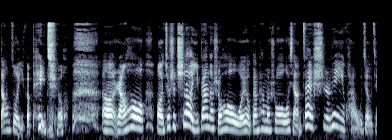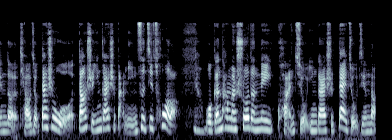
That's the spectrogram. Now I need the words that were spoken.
当做一个配酒。呃，然后呃，就是吃到一半的时候，我有跟他们说，我想再试另一款无酒精的调酒，但是我当时应该是把名字记错了。我跟他们说的那款酒应该是带酒精的，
